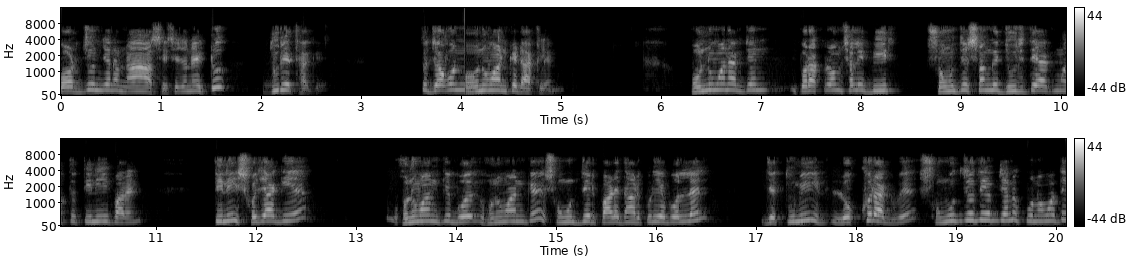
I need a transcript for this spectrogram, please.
গর্জন যেন না আসে সেজন্য একটু দূরে থাকে। তো যখন হনুমানকে ডাকলেন। হনুমান একজন পরাক্রমশালী বীর, সমুদ্রের সঙ্গে যুঝতে একমাত্র তিনিই পারেন। তিনি সোজা গিয়ে হনুমানকে হনুমানকে সমুদ্রের পাড়ে দাঁড় করিয়ে বললেন যে তুমি লক্ষ্য রাখবে, সমুদ্রদেব যেন কোনো মতে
